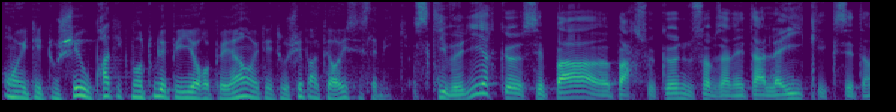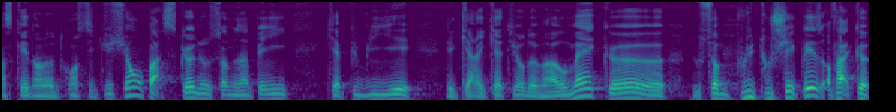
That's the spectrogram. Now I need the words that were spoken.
ont été touchés, ou pratiquement tous les pays européens ont été touchés par le terrorisme islamique. Ce qui veut dire que ce n'est pas euh, parce que nous sommes un État laïque et que c'est inscrit dans notre Constitution, parce que nous sommes un pays qui a publié les caricatures de Mahomet, que euh, nous sommes plus touchés que les Enfin, que,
